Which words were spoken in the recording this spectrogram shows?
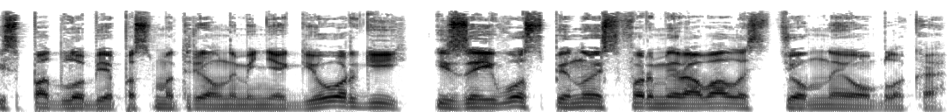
Из-под лобья посмотрел на меня Георгий, и за его спиной сформировалось темное облако.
